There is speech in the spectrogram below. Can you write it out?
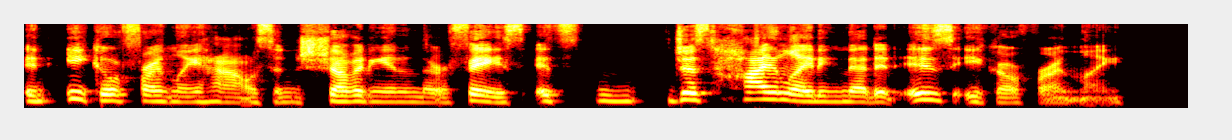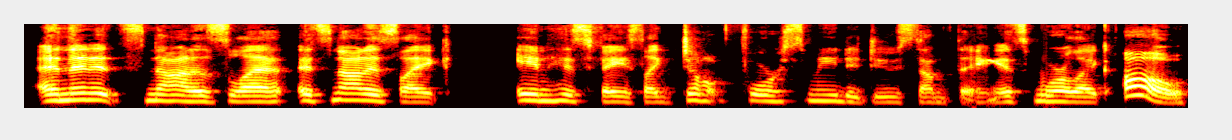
an eco friendly house and shoving it in their face. It's just highlighting that it is eco friendly. And then it's not as le- it's not as like in his face like don't force me to do something. It's more like oh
